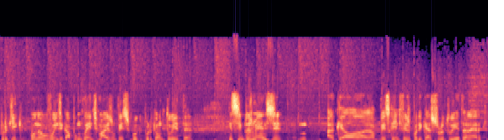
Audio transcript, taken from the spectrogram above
por que, que quando eu vou indicar para um cliente mais um Facebook porque é um Twitter? Que simplesmente aquela vez que a gente fez o podcast sobre o Twitter, né, Eric?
